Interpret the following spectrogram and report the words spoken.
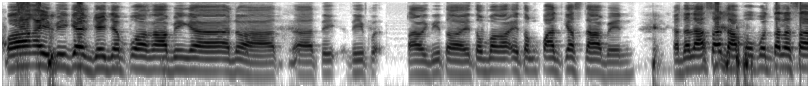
mga kaibigan, ganyan po ang aming ah, ano ah, ah, ti- ti- tawag dito, itong mga itong podcast namin. Kadalasan napupunta lang sa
